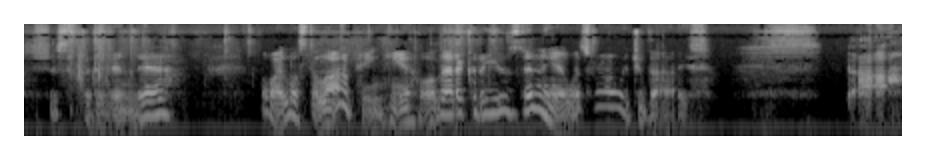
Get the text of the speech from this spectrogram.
let's just put it in there. Oh, I lost a lot of paint here. All that I could have used in here. What's wrong with you guys? Ah.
